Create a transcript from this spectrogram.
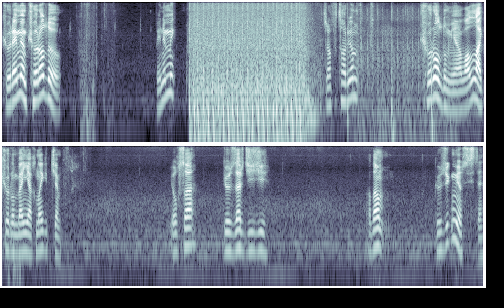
Köremiyorum, kör oldu. Benim mi? Etrafı tarıyorum. Kör oldum ya. Vallahi körüm. Ben yakına gideceğim. Yoksa gözler GG. Adam gözükmüyor sisten.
